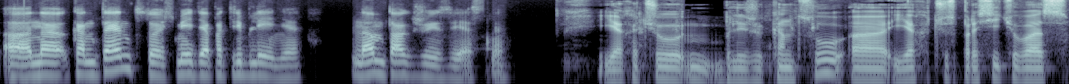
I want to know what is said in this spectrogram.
а, на контент, то есть медиапотребление, нам также известны. Я хочу ближе к концу, а, я хочу спросить у вас,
